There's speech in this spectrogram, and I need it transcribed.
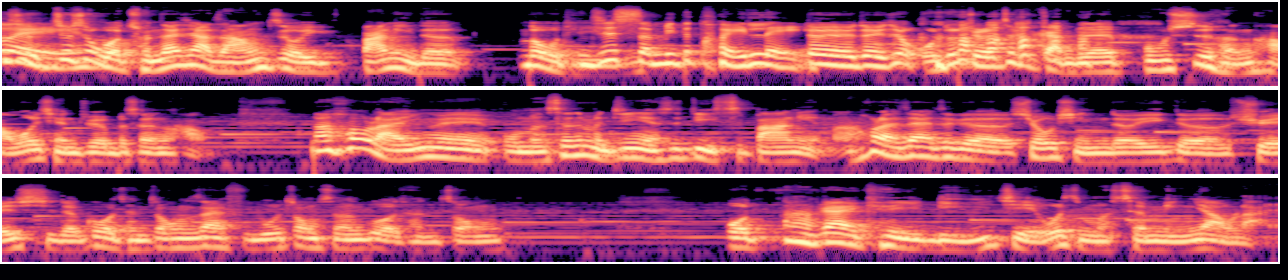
对，就是我存在价值好像只有一把你的肉体，你是神明的傀儡。对对对，就我都觉得这个感觉不是很好。我以前觉得不是很好。那后来，因为我们深圳本今年是第十八年嘛，后来在这个修行的一个学习的过程中，在服务众生的过程中，我大概可以理解为什么神明要来，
